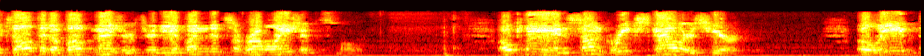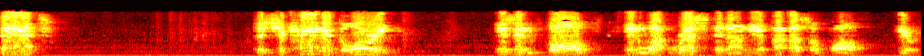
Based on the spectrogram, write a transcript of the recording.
exalted above measure through the abundance of revelations. Okay, and some Greek scholars here believe that the Shekinah glory is involved in what rested on the Apostle Paul here.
